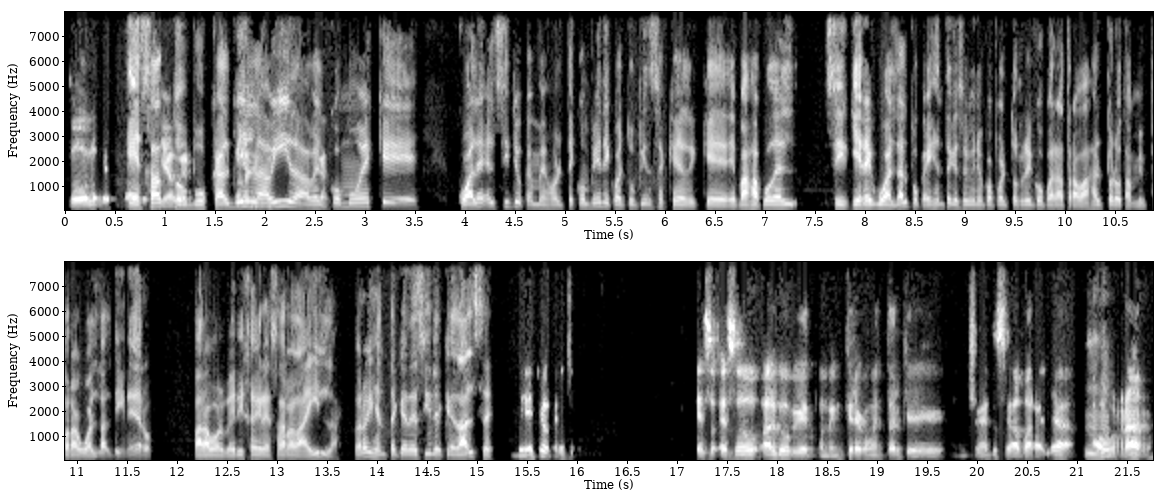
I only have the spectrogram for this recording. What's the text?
estados y a Exacto, buscar bien la vida, a ver cómo es que, cuál es el sitio que mejor te conviene y cuál tú piensas que, que vas a poder, si quieres guardar, porque hay gente que se viene para Puerto Rico para trabajar, pero también para guardar dinero, para volver y regresar a la isla. Pero hay gente que decide quedarse. De hecho, eso, eso, eso algo que también quería comentar, que mucha gente se va para allá a ahorrar,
